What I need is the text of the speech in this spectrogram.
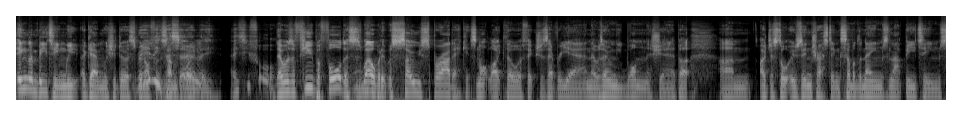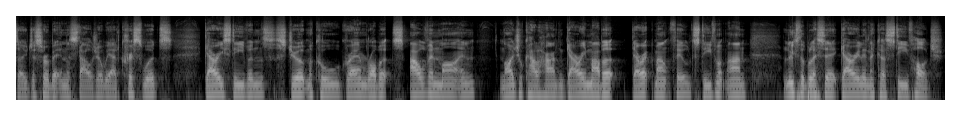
England B team, we again, we should do a spin-off Really, at some this point. early? 84? There was a few before this as well, but it was so sporadic. It's not like there were fixtures every year, and there was only one this year. But um, I just thought it was interesting some of the names in that B team. So just for a bit of nostalgia, we had Chris Woods, Gary Stevens, Stuart McCall, Graham Roberts, Alvin Martin, Nigel Callaghan, Gary Mabbutt, Derek Mountfield, Steve McMahon, Luther Blissett, Gary Lineker, Steve Hodge.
